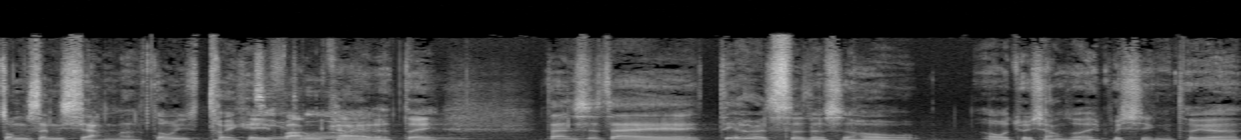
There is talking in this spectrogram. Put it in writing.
钟声响了，终于腿可以放开了，对。但是在第二次的时候，我就想说，哎，不行，这个。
